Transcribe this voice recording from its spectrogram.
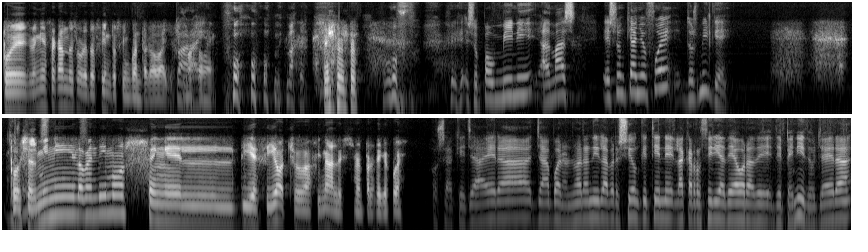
Pues venía sacando sobre 250 caballos, más o menos. Mi madre. Uf, eso para un Mini. Además, ¿eso en qué año fue? ¿2000 qué? Pues el Mini lo vendimos en el 18 a finales, me parece que fue. O sea que ya era, ya bueno, no era ni la versión que tiene la carrocería de ahora de, de Penido, ya era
